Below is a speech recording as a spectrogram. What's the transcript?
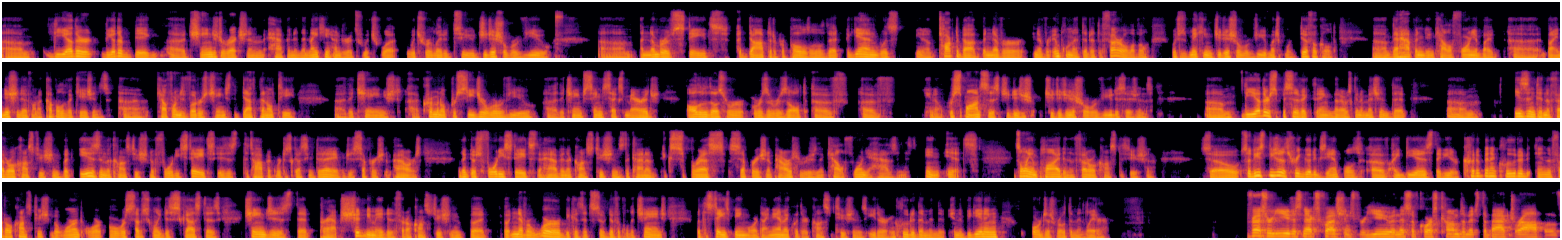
Um, the other the other big uh, change direction happened in the 1900s, which what which related to judicial review. Um, a number of states adopted a proposal that again was you know talked about but never never implemented at the federal level, which is making judicial review much more difficult. Um, that happened in California by uh, by initiative on a couple of occasions. Uh, California's voters changed the death penalty. Uh, they changed uh, criminal procedural review. Uh, they changed same-sex marriage. All of those were, were as a result of of you know responses to judicial, to judicial review decisions. Um, the other specific thing that I was going to mention that um, not in the federal constitution but is in the constitution of 40 states is the topic we're discussing today, which is separation of powers. I think there's 40 states that have in their constitutions the kind of express separation of powers provision that California has in, in its. It's only implied in the federal constitution. So, so these these are three good examples of ideas that either could have been included in the federal constitution but weren't, or or were subsequently discussed as changes that perhaps should be made to the federal constitution, but but never were because it's so difficult to change. But the states being more dynamic with their constitutions either included them in the in the beginning or just wrote them in later. Professor Yoo, this next question is for you. And this, of course, comes amidst the backdrop of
